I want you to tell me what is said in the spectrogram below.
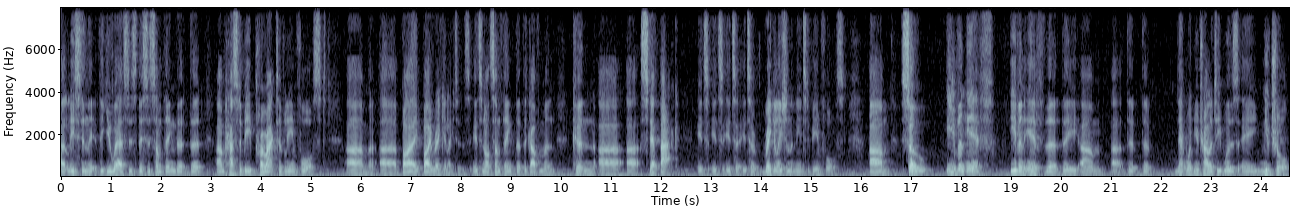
at least in the, the US, is this is something that, that um, has to be proactively enforced um, uh, by, by regulators. It's not something that the government can uh, uh, step back. It's, it's, it's, a, it's a regulation that needs to be enforced. Um, so even if, even if the, the, um, uh, the, the network neutrality was a neutral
